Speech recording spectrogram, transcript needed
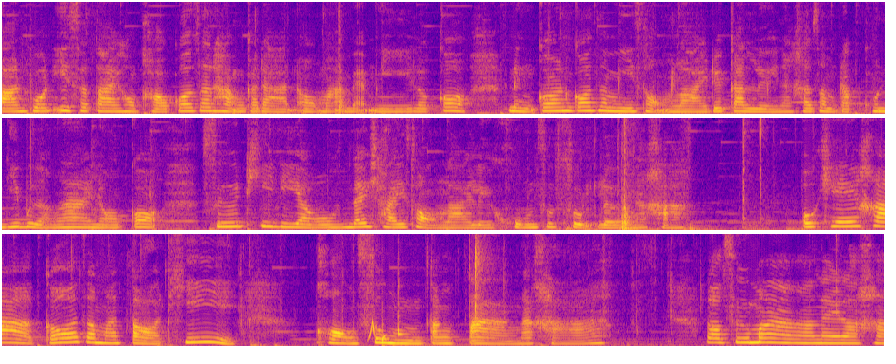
ร้านโพสอีสไตล์ของเขาก็จะทำกระดาษออกมาแบบนี้ แล้วก็ 1 ก้อนก็จะมี 2 ลายด้วยกันเลยนะคะสำหรับคนที่เบื่อง่ายเนาะก็ซื้อทีเดียวได้ใช้ 2 ลายเลยคุ้มสุดๆเลยนะคะ โอเคค่ะ ก็จะมาต่อที่ของสุ่มต่างๆนะคะ เราซื้อมาในราคา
